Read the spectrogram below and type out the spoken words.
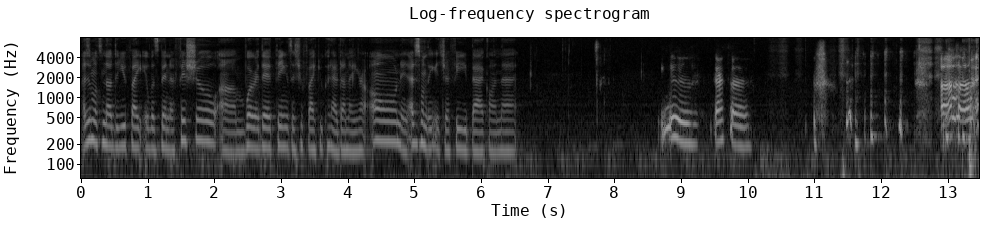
I just want to know, do you feel like it was beneficial? Um, were there things that you feel like you could have done on your own? And I just want to get your feedback on that. Ooh, that's a. uh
